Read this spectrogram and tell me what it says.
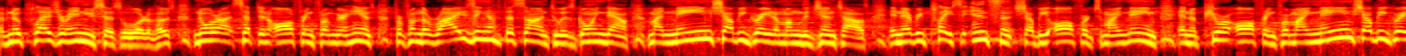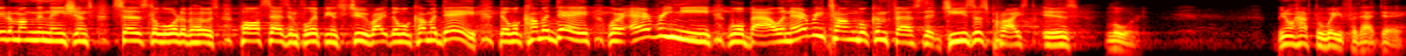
I have no pleasure in you, says the Lord of hosts, nor accept an offering from your hands. For from the rising of the sun to its going down, my name shall be great among the Gentiles. In every place, incense shall be offered to my name, and a pure offering. For my name shall be great among the nations, says the Lord of hosts. Paul says in Philippians 2, right? There will come a day, there will come a day where every knee will bow and every tongue will confess that Jesus Christ is Lord. We don't have to wait for that day.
